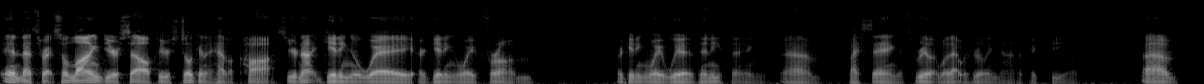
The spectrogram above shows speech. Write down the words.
and that's right. So lying to yourself, you're still going to have a cost. You're not getting away or getting away from or getting away with anything um, by saying it's really Well, that was really not a big deal. Um,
